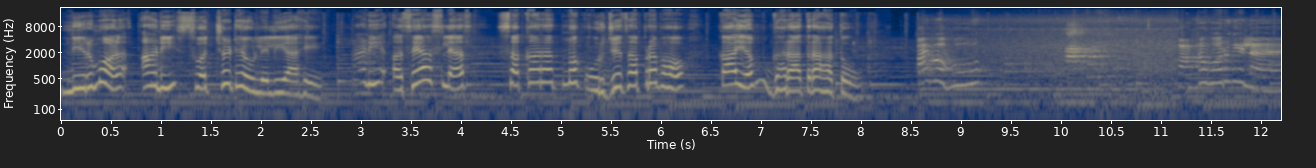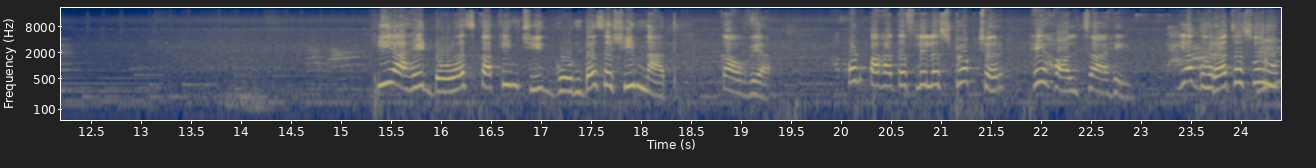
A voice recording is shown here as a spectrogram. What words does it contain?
निर्मळ आणि स्वच्छ ठेवलेली आहे. आणि असे असल्यास सकारात्मक ऊर्जेचा प्रभाव कायम घरात राहतो. काय बाबू? काका वर गेलाय. ही आहे डोळस काकींची गोंडस अशी नात काव्या. आपण पाहत असलेलं स्ट्रक्चर हे हॉलचं आहे. या घराचं स्वरूप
